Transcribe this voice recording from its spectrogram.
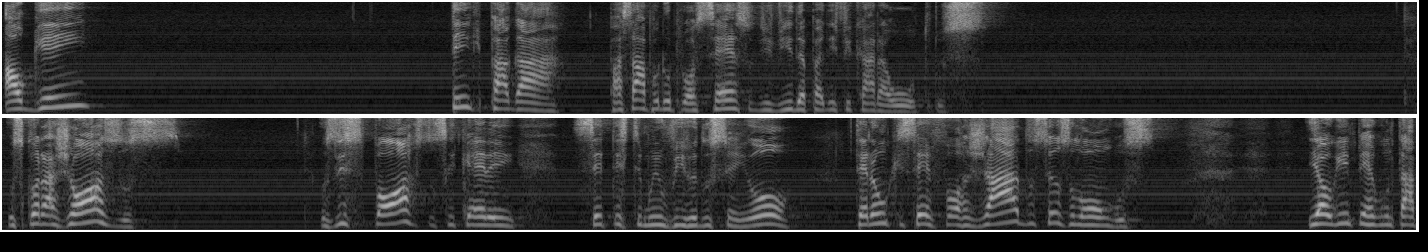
Alguém tem que pagar, passar por um processo de vida para edificar a outros. Os corajosos, os expostos que querem ser testemunho vivo do Senhor, terão que ser forjados seus lombos. E alguém perguntar,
